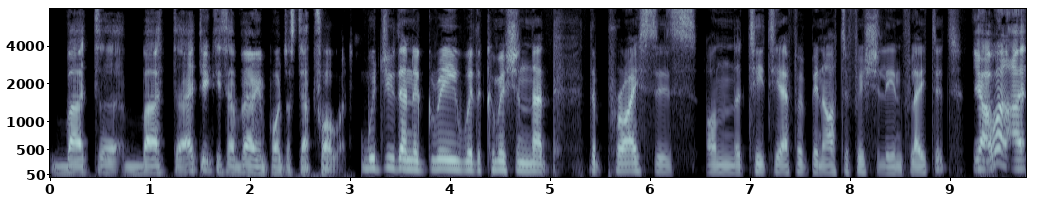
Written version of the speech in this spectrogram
But uh, but I think it's a very important step forward. Would you then agree with the Commission that the prices on the TTF have been artificially inflated? Yeah, well, I,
